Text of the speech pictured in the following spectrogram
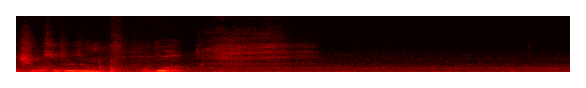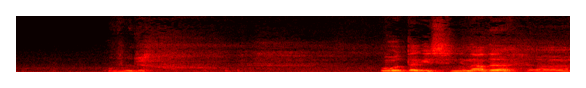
Еще раз отведем. Вдох. Выдох. Вот давить не надо э,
